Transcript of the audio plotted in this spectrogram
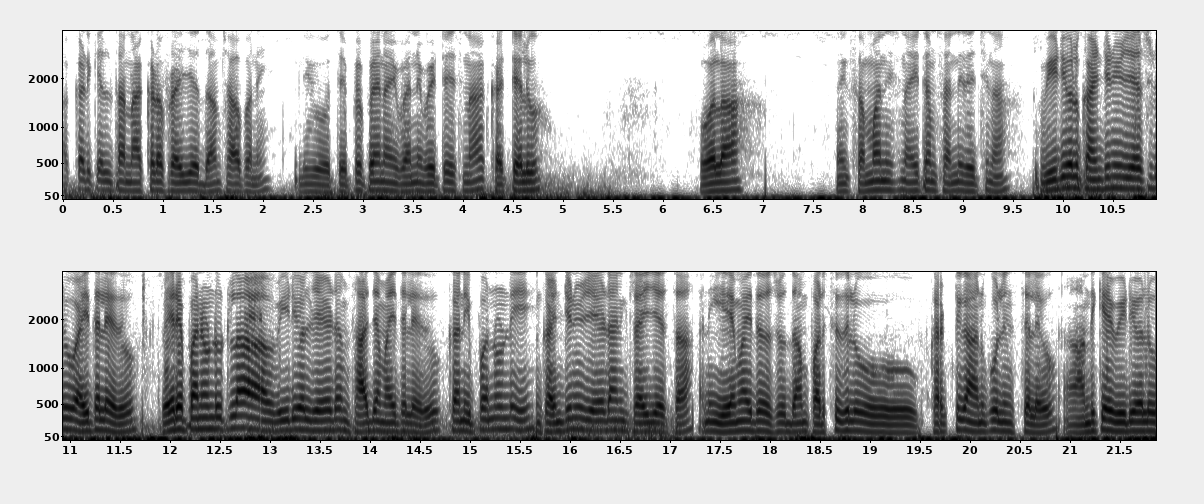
అక్కడికి వెళ్తాను అక్కడ ఫ్రై చేద్దాం చేపని. నీవు తెప్పి పైన ఇవన్నీ పెట్టేసిన కట్టెలు. ఓలా. దానికి సంబంధించిన ఐటమ్స్ అన్నీ తెచ్చిన వీడియోలు కంటిన్యూ చేసుడు అయితలేదు. వేరే పని ఉండుట్లా వీడియోలు చేయడం సాధ్యం అయితలేదు. కానీ ఇప్పటి నుండి కంటిన్యూ చేయడానికి ట్రై చేస్తా. కానీ ఏమైతుందో చూద్దాం. పరిస్థితులు కరెక్ట్గా అనుకూలించలేవు. అందుకే వీడియోలు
